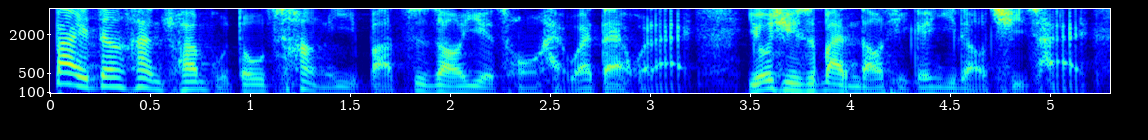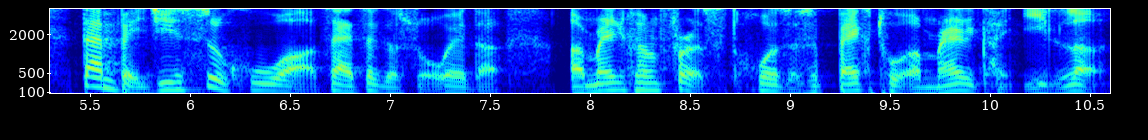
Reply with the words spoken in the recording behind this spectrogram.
拜登和川普都倡议把制造业从海外带回来，尤其是半导体跟医疗器材。但北京似乎哦，在这个所谓的 American First 或者是 Back to American 赢了。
